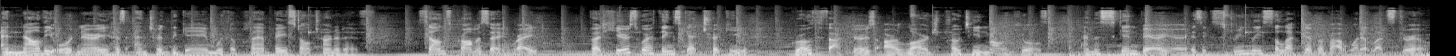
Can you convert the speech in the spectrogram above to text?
and now The Ordinary has entered the game with a plant-based alternative. Sounds promising, right? But here's where things get tricky. Growth factors are large protein molecules and the skin barrier is extremely selective about what it lets through.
